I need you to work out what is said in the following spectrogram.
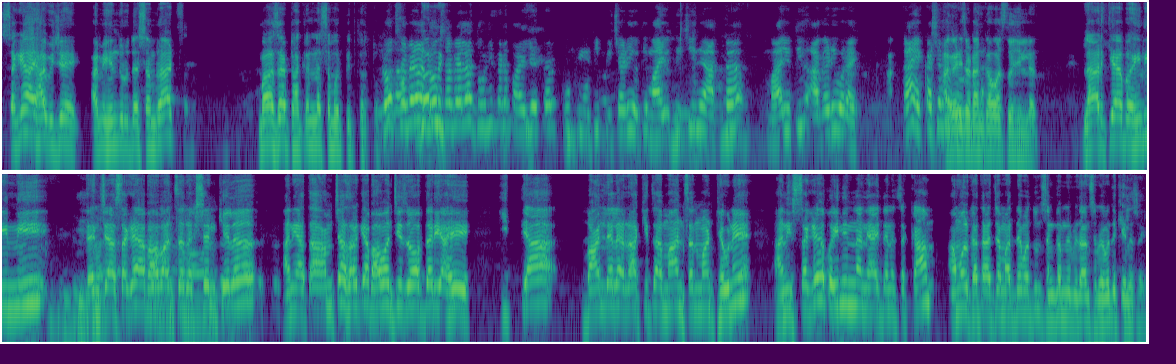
सगळ्या हा विजय आम्ही हिंदू हृदय सम्राट बाळासाहेब ठाकरेंना समर्पित करतो. लोकसभेला लोकसभेला दोन्हीकडे पाहिले तर खूप मोठी पिछाडी होती. महायुतीची आणि आता महायुती आघाडीवर आहे. काय कशा आघाडीचा डंका वाजतो जिल्ह्यात. लाडक्या बहिणींनी त्यांच्या सगळ्या भावांचं रक्षण केलं आणि आता आमच्यासारख्या भावांची जबाबदारी आहे की त्या बांधलेल्या राखीचा मान सन्मान ठेवणे आणि सगळ्या बहिणींना न्याय देण्याचं काम अमोल खताळच्या माध्यमातून संगमनेर विधानसभेमध्ये केलं जाईल.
